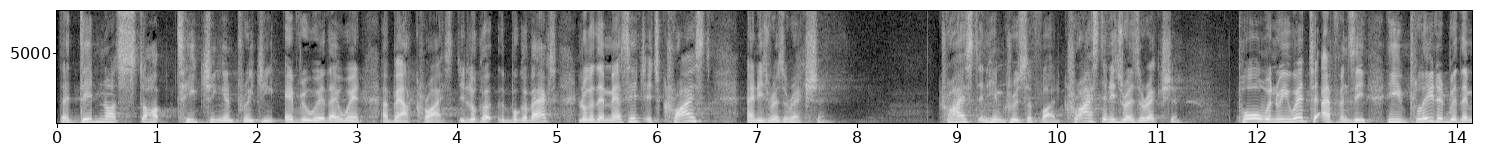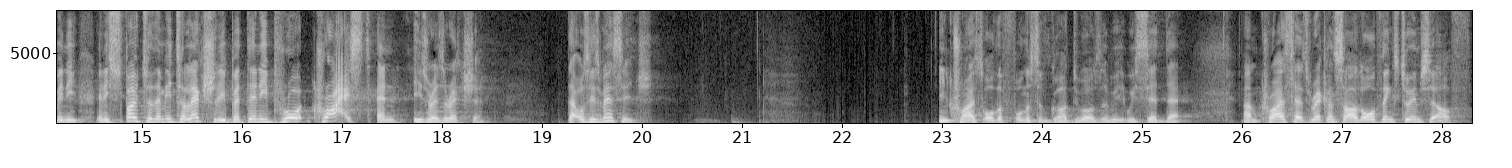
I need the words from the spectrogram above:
They did not stop teaching and preaching everywhere they went about Christ. You look at the book of Acts, look at their message, it's Christ and his resurrection. Christ and him crucified, Christ and his resurrection. Paul, when we went to Athens, he, he pleaded with them and he, and he spoke to them intellectually, but then he brought Christ and his resurrection. That was his message. In Christ, all the fullness of God dwells. We, we said that. Um, Christ has reconciled all things to himself.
